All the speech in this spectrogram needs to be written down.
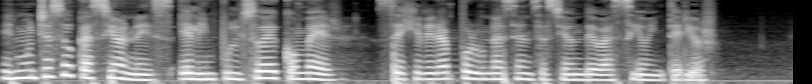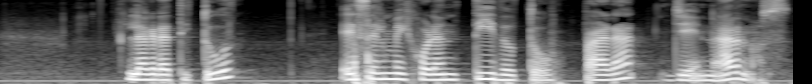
En muchas ocasiones el impulso de comer se genera por una sensación de vacío interior. La gratitud es el mejor antídoto para llenarnos.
